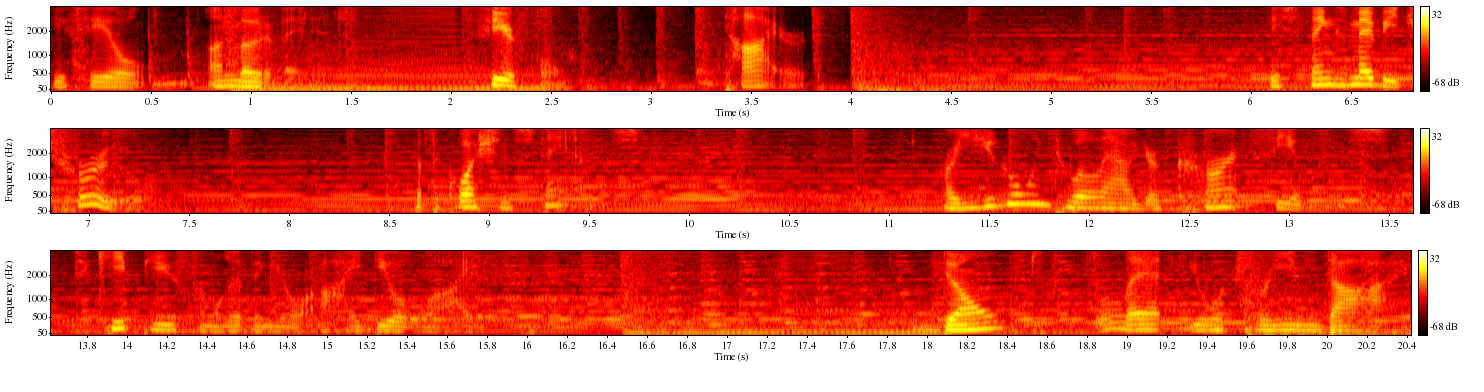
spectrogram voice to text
You feel unmotivated, fearful, tired. These things may be true, but the question stands Are you going to allow your current feelings to keep you from living your ideal life? Don't let your dream die.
